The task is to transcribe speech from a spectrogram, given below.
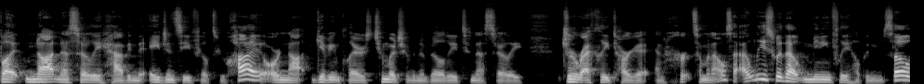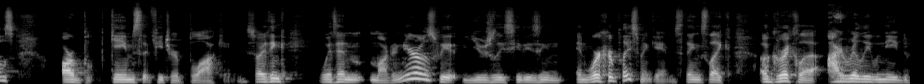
but not necessarily having the agency feel too high or not giving players too much of an ability to necessarily directly target and hurt someone else, at least without meaningfully helping themselves, are b- games that feature blocking. So I think within modern Euros, we usually see these in, in worker placement games. Things like Agricola, I really need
